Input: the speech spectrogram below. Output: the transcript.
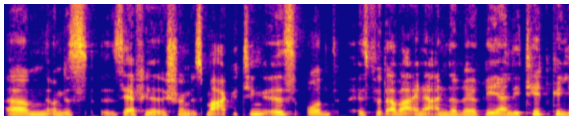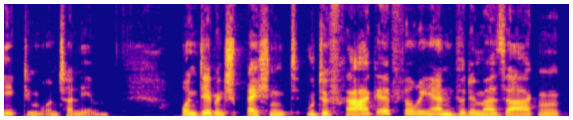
ähm, und es sehr viel schönes Marketing ist und es wird aber eine andere Realität gelebt im Unternehmen. Und dementsprechend, gute Frage, Florian, würde mal sagen,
